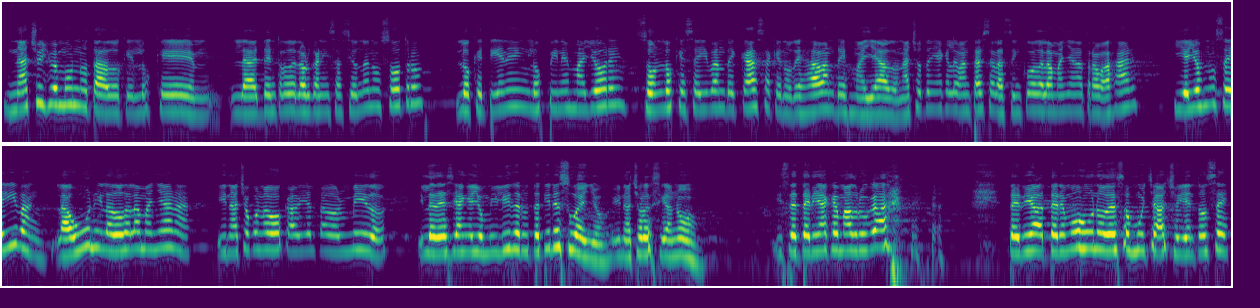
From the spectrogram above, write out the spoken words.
Nacho y yo hemos notado que los que, dentro de la organización de nosotros, los que tienen los pines mayores son los que se iban de casa, que nos dejaban desmayados. Nacho tenía que levantarse a las 5 de la mañana a trabajar y ellos no se iban, la 1 y la 2 de la mañana, y Nacho con la boca abierta dormido y le decían ellos, mi líder, ¿usted tiene sueño? Y Nacho le decía, no. Y se tenía que madrugar. Tenía, tenemos uno de esos muchachos y entonces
